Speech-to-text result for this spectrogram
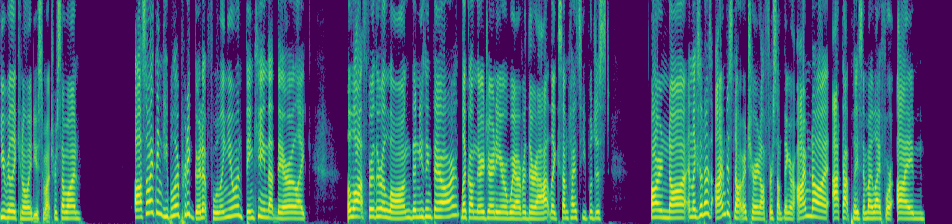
you really can only do so much for someone. Also, I think people are pretty good at fooling you and thinking that they're like a lot further along than you think they are, like on their journey or wherever they're at. Like sometimes people just are not, and like sometimes I'm just not mature enough for something, or I'm not at that place in my life where I'm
